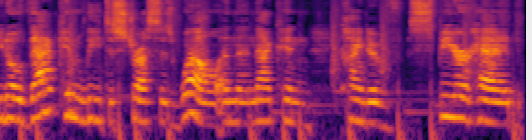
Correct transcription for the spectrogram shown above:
you know that can lead to stress as well and then that can kind of spearhead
